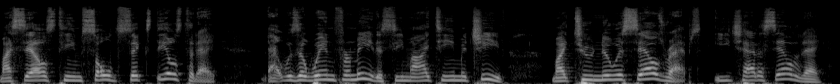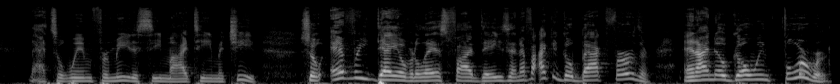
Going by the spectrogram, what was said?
My sales team sold six deals today. That was a win for me to see my team achieve. My two newest sales reps each had a sale today. That's a win for me to see my team achieve. So every day over the last five days, and if I could go back further, and I know going forward,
